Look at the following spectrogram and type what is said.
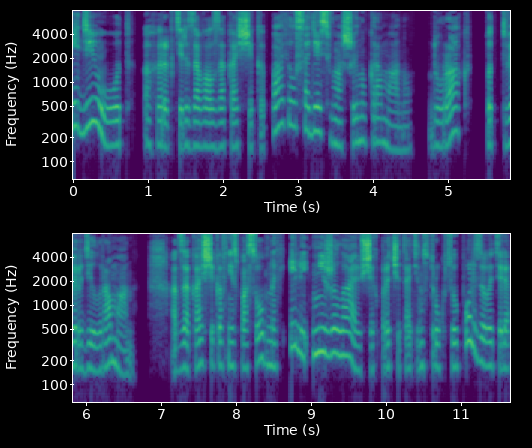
«Идиот», — охарактеризовал заказчика Павел, садясь в машину к Роману. «Дурак», — подтвердил Роман. От заказчиков, неспособных или не желающих прочитать инструкцию пользователя,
